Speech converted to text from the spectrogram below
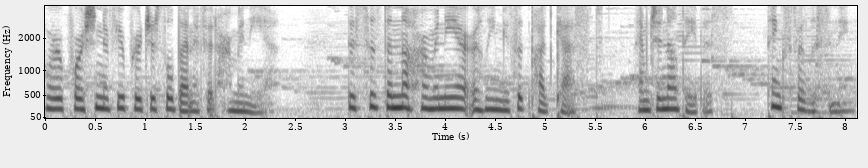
where a portion of your purchase will benefit Harmonia. This has been the Harmonia Early Music Podcast. I'm Janelle Davis. Thanks for listening.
